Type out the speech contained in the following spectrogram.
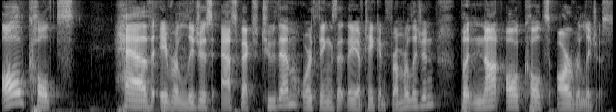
all cults have a religious aspect to them or things that they have taken from religion, but not all cults are religious.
